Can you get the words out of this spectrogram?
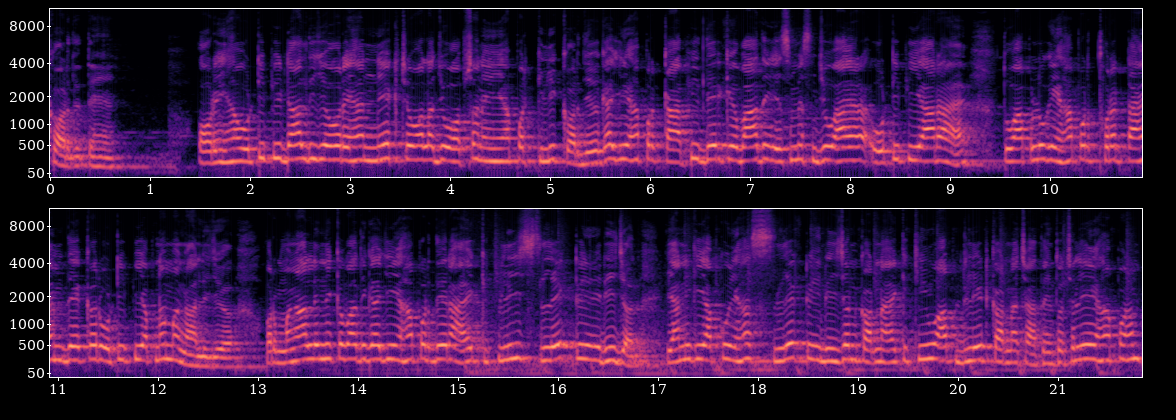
कर देते हैं। और यहाँ OTP डाल दीजिए और यहाँ नेक्स्ट वाला जो ऑप्शन है, यहाँ पर क्लिक कर दीजिएगा। यहाँ पर काफ़ी देर के बाद एसएमएस जो आया ओटीपी आ रहा है तो आप लोग यहाँ पर थोड़ा टाइम देकर ओटीपी अपना मंगा लीजिएगा और मंगा लेने के बाद जी यहाँ पर दे रहा है कि प्लीज़ सिलेक्ट रीजन यानी कि आपको यहाँ सिलेक्ट रीजन करना है कि क्यों आप डिलीट करना चाहते हैं। तो चलिए यहाँ पर हम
